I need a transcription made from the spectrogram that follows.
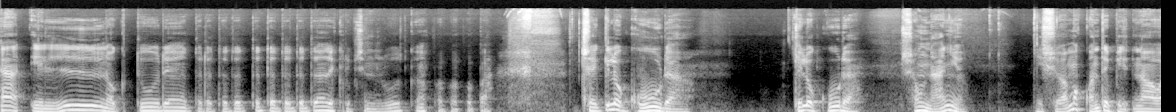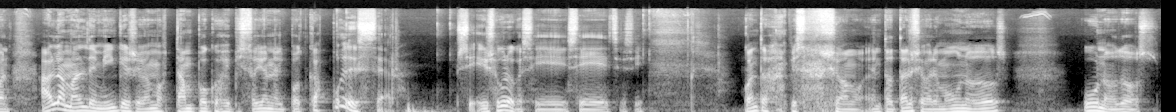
Ah, el octubre. descripción del podcast. Che, qué locura. Qué locura. Ya un año. ¿Y llevamos cuántos episodios? No, bueno, habla mal de mí que llevemos tan pocos episodios en el podcast. Puede ser. Sí, yo creo que sí, sí, sí, sí. ¿Cuántos episodios llevamos? En total llevaremos uno, dos, uno, dos,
